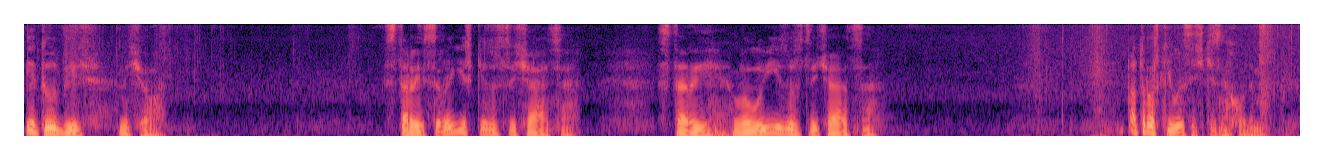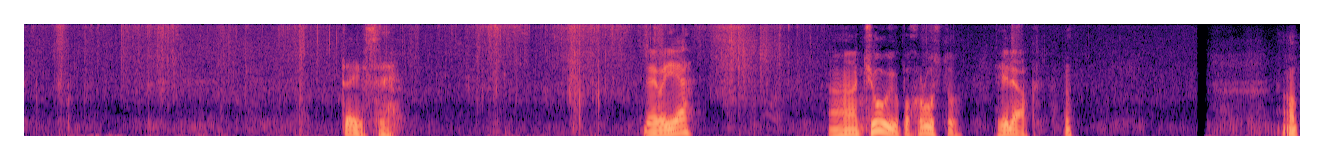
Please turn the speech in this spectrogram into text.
І тут більш нічого. Старий сироїшки зустрічаються. Старий волуї зустрічаються. Потрошки лисички знаходимо. Та і все. Де ви є? Ага, чую по хрусту. Гіляк. От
